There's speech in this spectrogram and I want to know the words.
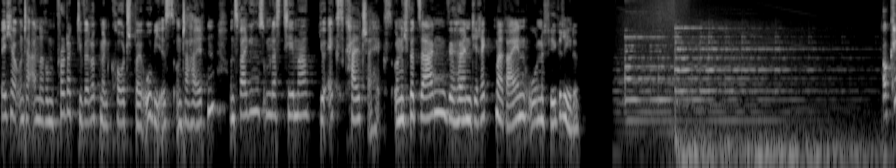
welcher unter anderem Product Development Coach bei Obi ist, unterhalten. Und zwar ging es um das Thema UX Culture Hacks. Und ich würde sagen, wir hören direkt mal rein, ohne viel Gerede. Okay,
